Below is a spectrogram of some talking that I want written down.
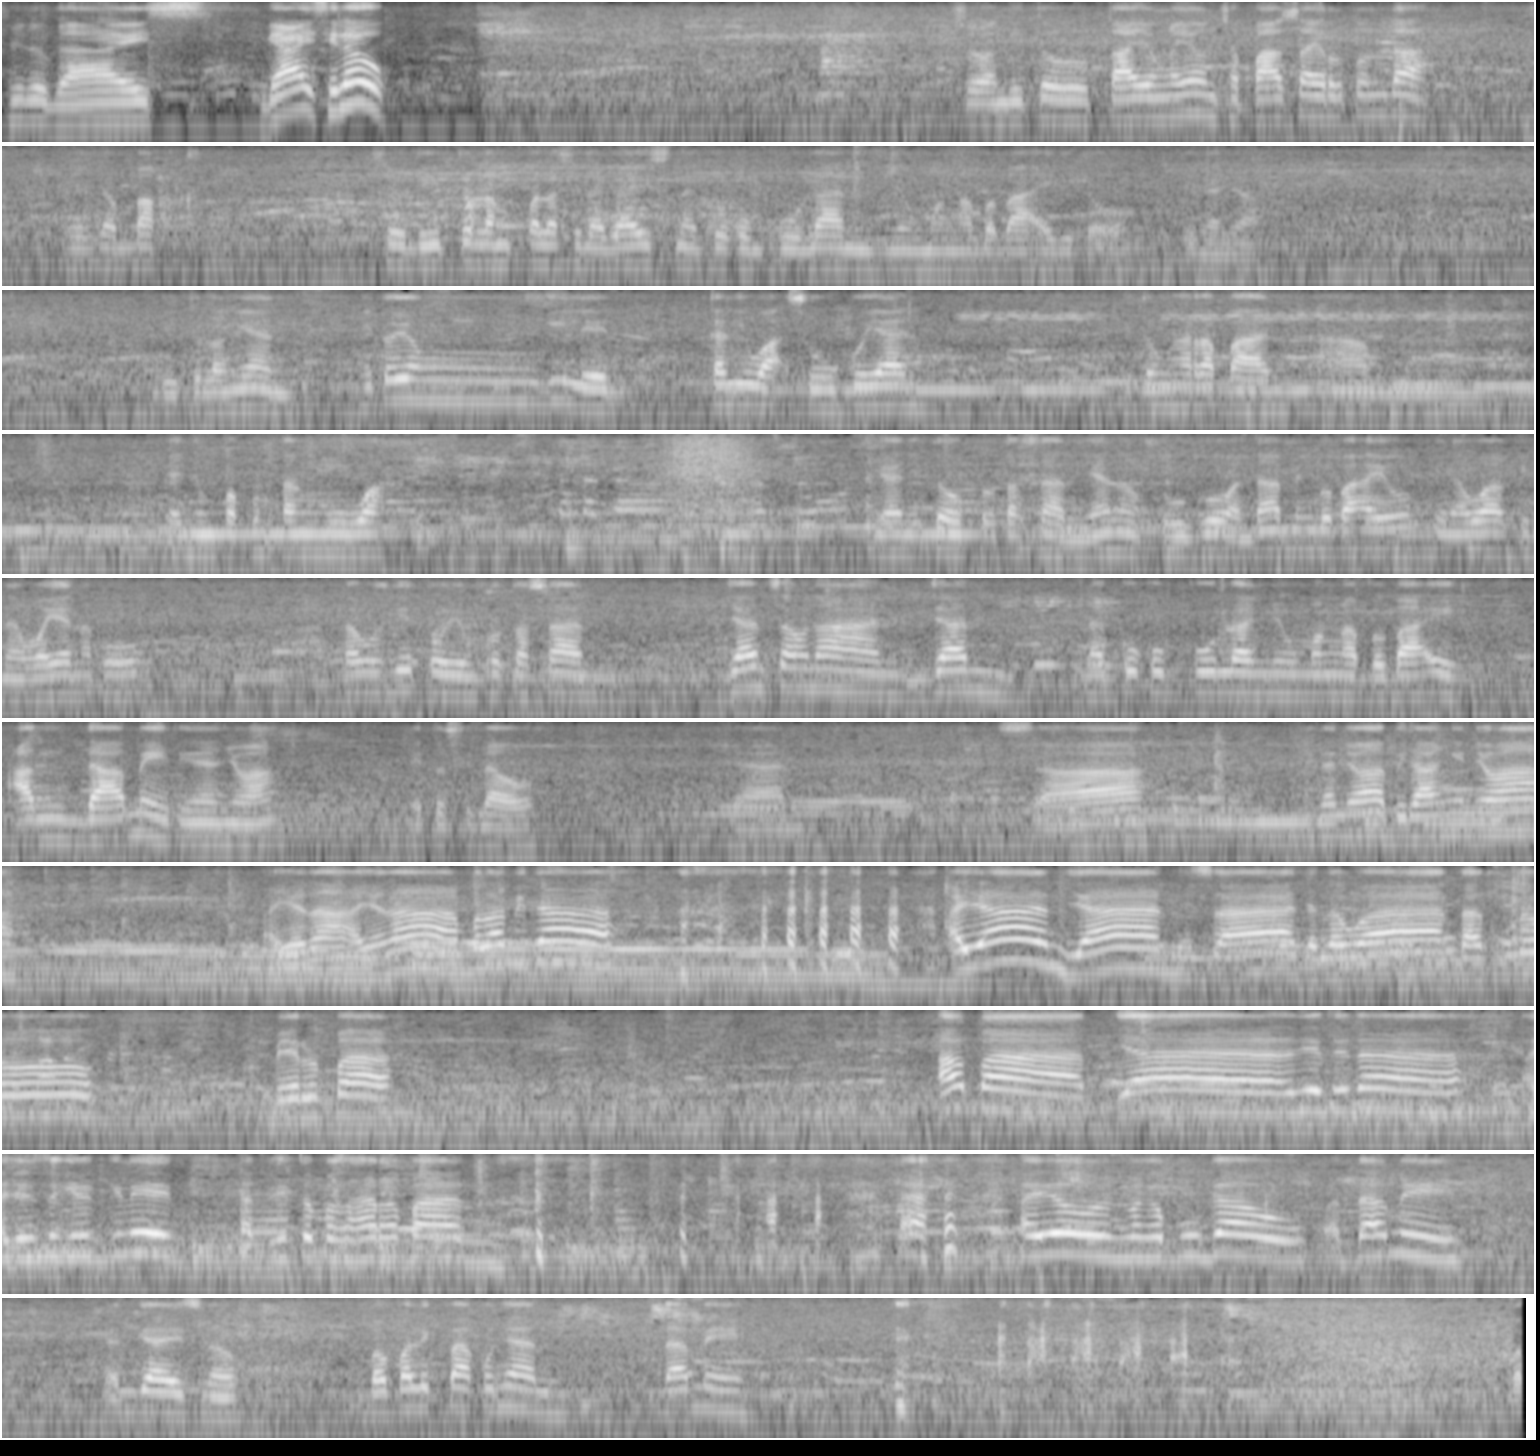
Hello guys. Guys, hello. So andito tayo ngayon sa Pasay Rotunda. Welcome back. So dito lang pala sila guys nagkukumpulan yung mga babae dito. Tingnan nyo. Dito lang yan. Ito yung gilid, kaliwa, sugo yan. Itong harapan, um, yan yung papuntang muwa. Yan ito, prutasan. Yan ang sugo. Ang daming babae oh. Kinawa, kinawayan ako. Tapos dito yung prutasan. Diyan sa unahan, diyan nagkukumpulan yung mga babae. Ang dami, tingnan nyo ha. Ito sila oh. Yan. Sa Tingnan nyo ha, bilangin nyo ha. Ayan na, ayan na, malapit na. ayan, yan. Isa, dalawa, tatlo. Meron pa. Apat! Yan! Yan na! Ayan sa gilid-gilid. At dito pa sa harapan. Ayun, mga bugaw. Ang dami. Yan guys, no? Babalik pa ako niyan. Ang dami.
